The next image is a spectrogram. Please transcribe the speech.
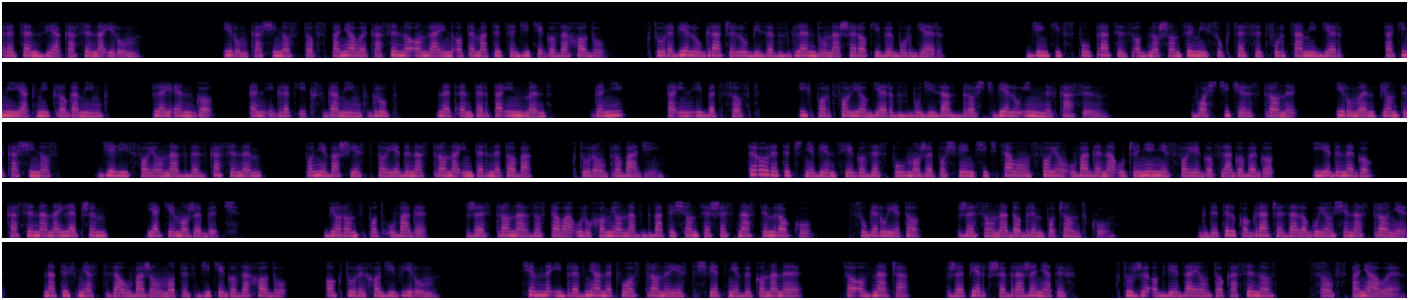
Recenzja kasyna Irum. Irum Casinos to wspaniałe kasyno online o tematyce dzikiego zachodu, które wielu graczy lubi ze względu na szeroki wybór gier. Dzięki współpracy z odnoszącymi sukcesy twórcami gier, takimi jak Microgaming, Play Go, NYX Gaming Group, Net Entertainment, Geni, Tain i Betsoft, ich portfolio gier wzbudzi zazdrość wielu innych kasyn. Właściciel strony, Irumen 5 Casinos, dzieli swoją nazwę z kasynem, ponieważ jest to jedyna strona internetowa, którą prowadzi. Teoretycznie więc jego zespół może poświęcić całą swoją uwagę na uczynienie swojego flagowego i jedynego kasyna najlepszym, jakie może być. Biorąc pod uwagę, że strona została uruchomiona w 2016 roku, sugeruje to, że są na dobrym początku. Gdy tylko gracze zalogują się na stronie, natychmiast zauważą motyw dzikiego zachodu, o który chodzi w Irum. Ciemne i drewniane tło strony jest świetnie wykonane, co oznacza, że pierwsze wrażenia tych, którzy odwiedzają to kasyno, są wspaniałe.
